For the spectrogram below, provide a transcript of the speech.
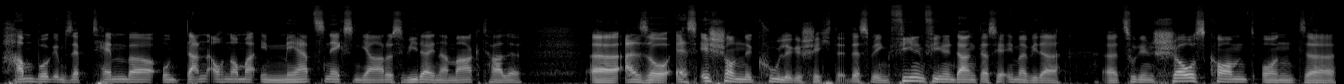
Hamburg im September und dann auch nochmal im März nächsten Jahres wieder in der Markthalle. Äh, also es ist schon eine coole Geschichte. Deswegen vielen, vielen Dank, dass ihr immer wieder äh, zu den Shows kommt und äh,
